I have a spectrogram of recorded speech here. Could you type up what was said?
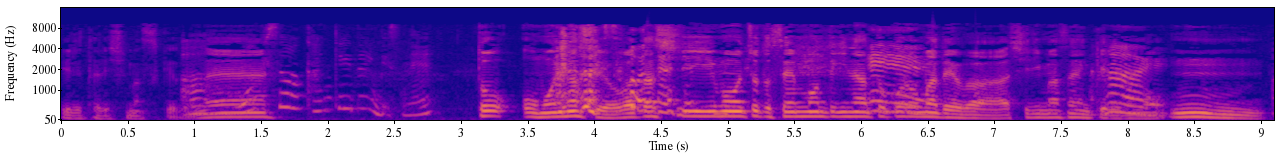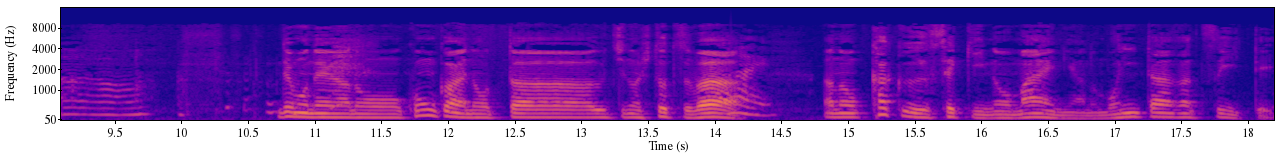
入れたりしますけどあ大ねき。さは関係ないんですね。と思いますよ。そうなんです私もちょっと専門的なところまでは知りませんけれども。はいうん。あ でもね、あの、今回乗ったうちの一つあ。は、はい。あの、各席の前にあの、モニターがついてい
